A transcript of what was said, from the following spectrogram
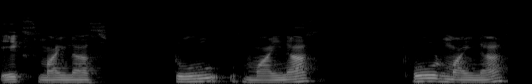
x minus two minus four minus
